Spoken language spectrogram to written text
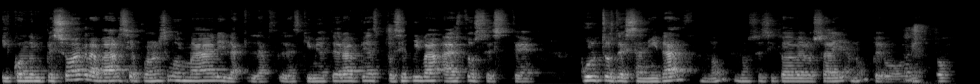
y cuando empezó a agravarse, a ponerse muy mal y las quimioterapias, pues él iba a estos este, cultos de sanidad, ¿no? No sé si todavía los haya, ¿no? Pero esto,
